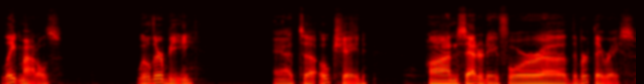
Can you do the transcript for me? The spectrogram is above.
late models will there be at uh, Oakshade on Saturday for uh, the birthday race?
